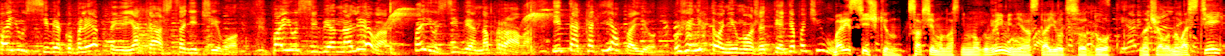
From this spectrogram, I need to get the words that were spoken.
Пою себе куплеты, я, кажется, ничего. Пою себе налево, пою себе направо. И так, как я пою, уже никто не может петь. А почему? Борис Сичкин. Совсем у нас немного времени остается до начала новостей.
